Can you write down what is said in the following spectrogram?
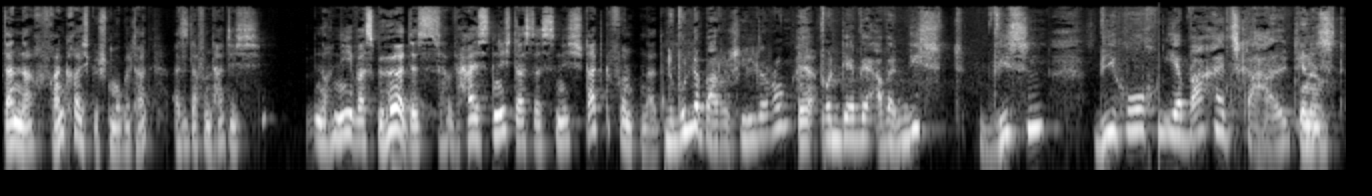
dann nach Frankreich geschmuggelt hat. Also davon hatte ich noch nie was gehört. Das heißt nicht, dass das nicht stattgefunden hat. Eine wunderbare Schilderung, ja. von der wir aber nicht wissen, wie hoch ihr Wahrheitsgehalt genau. ist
